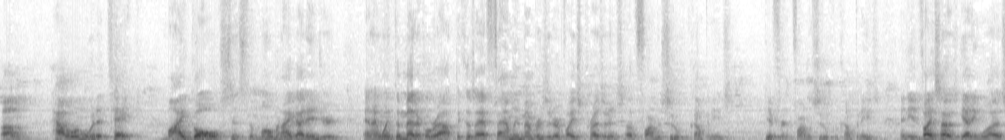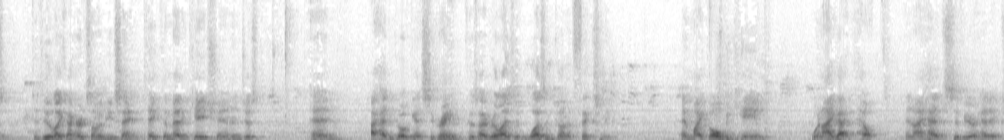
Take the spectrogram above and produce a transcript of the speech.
Um, how long would it take? My goal since the moment I got injured, and I went the medical route because I have family members that are vice presidents of pharmaceutical companies, different pharmaceutical companies, and the advice I was getting was to do like I heard some of you saying, take the medication and just, and I had to go against the grain because I realized it wasn't going to fix me. And my goal became when I got help and I had severe headaches,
